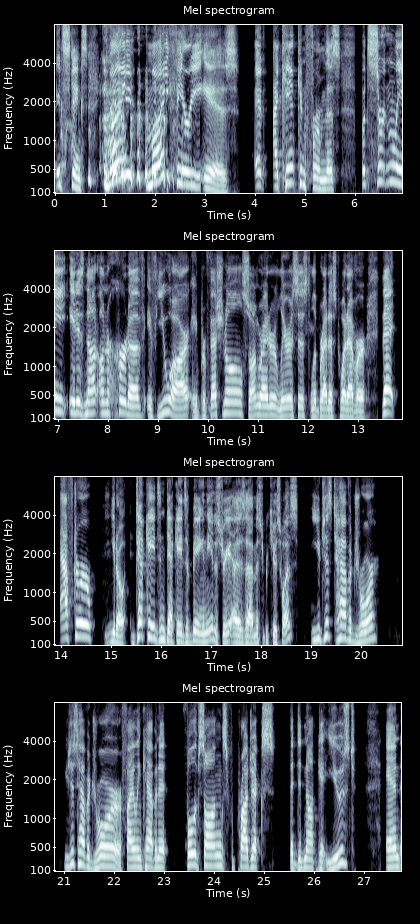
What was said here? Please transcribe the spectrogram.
It stinks. My my theory is, and I can't confirm this, but certainly it is not unheard of if you are a professional songwriter, lyricist, librettist, whatever, that after you know decades and decades of being in the industry, as uh, Mr. Bricusse was, you just have a drawer. You just have a drawer or a filing cabinet full of songs for projects that did not get used And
